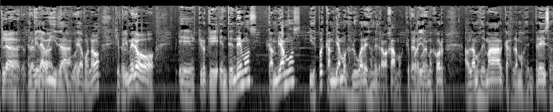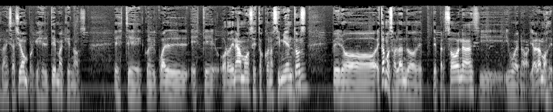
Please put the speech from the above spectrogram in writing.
Claro. ante la cual, vida, digamos, ¿no? Que Tal primero eh, creo que entendemos, cambiamos y después cambiamos los lugares donde trabajamos. Que Tal por ahí a lo mejor hablamos de marcas, hablamos de empresas, organización, porque es el tema que nos, este, con el cual este, ordenamos estos conocimientos. Pero estamos hablando de, de personas y, y bueno, y hablamos de,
